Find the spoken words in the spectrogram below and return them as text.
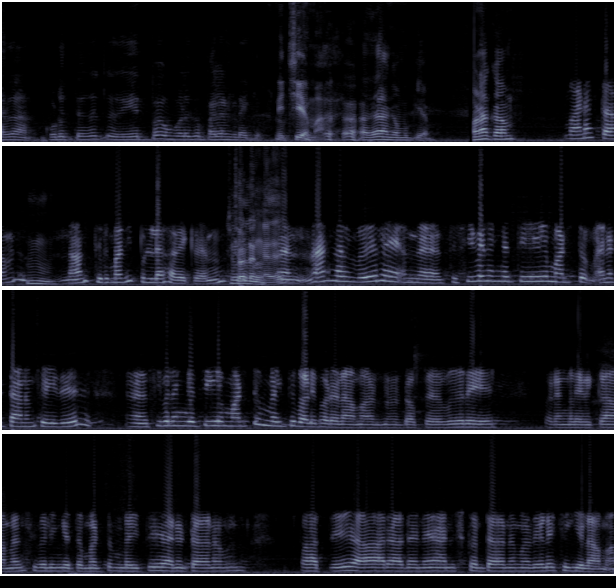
அதான் கொடுத்ததுக்கு ஏற்ப உங்களுக்கு பலன் கிடைக்கும். நிச்சயமாக. அதான் அங்க முக்கியம். வணக்கம். வணக்கம். நான் திருமதி பிள்ளை கதைக்கிறேன் நாங்கள் வேற அந்த சிவலிங்கத்தையே மட்டும் அனுஷ்டானம் செய்து அஹ், சிவலிங்கத்தையே மட்டும் வைத்து வழிபடலாமா. டாக்டர் வேற படங்களை வைக்காமல் சிவலிங்கத்தை மட்டும் வைத்து அனுஷ்டானம் பார்த்து ஆராதனை அனுஷ்கண்டானம் அதெல்லாம் செய்யலாமா?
